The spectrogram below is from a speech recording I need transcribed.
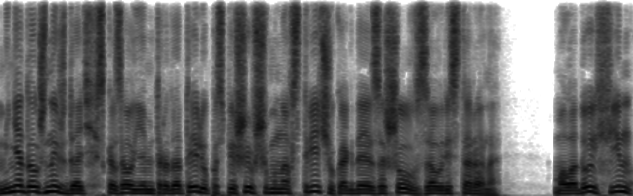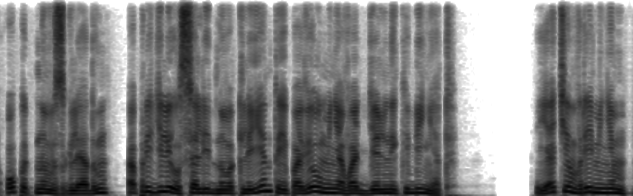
«Меня должны ждать», — сказал я метродотелю, поспешившему навстречу, когда я зашел в зал ресторана. Молодой фин опытным взглядом определил солидного клиента и повел меня в отдельный кабинет. Я тем временем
